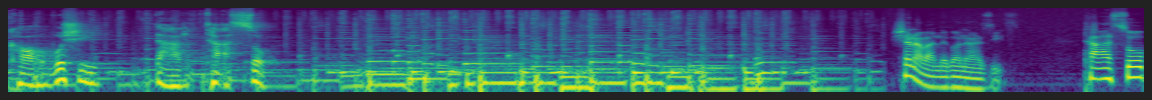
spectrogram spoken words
کاوشی در تعصب شنوندگان عزیز تعصب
